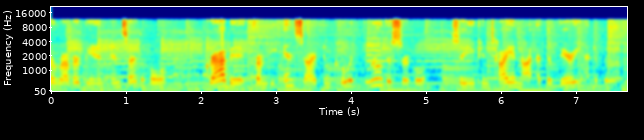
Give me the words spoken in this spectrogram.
The rubber band inside the hole, grab it from the inside and pull it through the circle so you can tie a knot at the very end of the rubber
